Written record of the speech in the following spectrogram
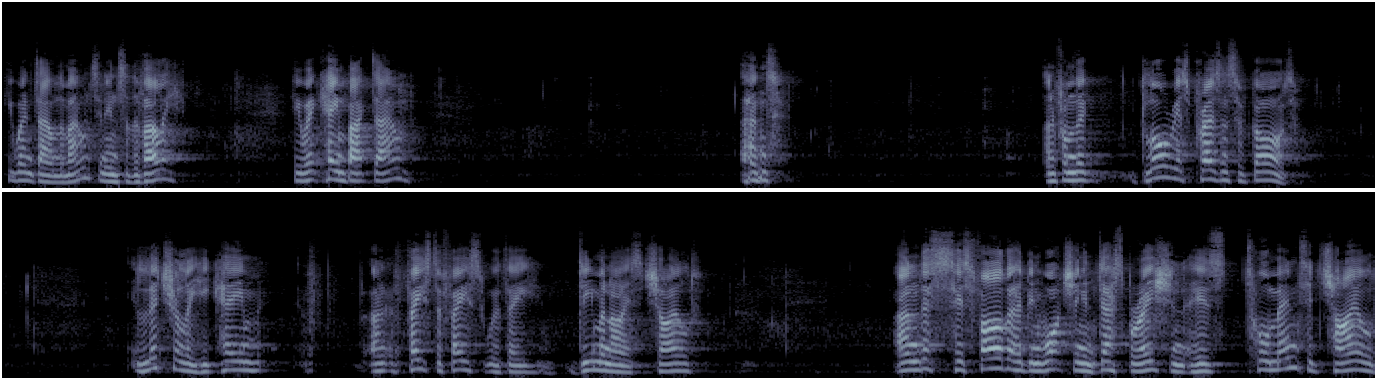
He went down the mountain into the valley. He went, came back down. And, and from the glorious presence of God, literally, he came face to face with a demonized child. And this, his father had been watching in desperation his tormented child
